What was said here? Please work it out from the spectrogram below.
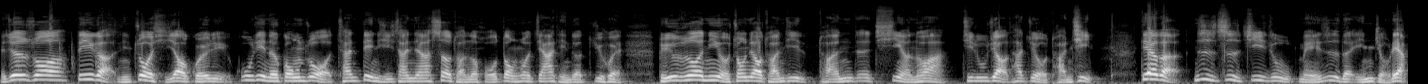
也就是说，第一个，你作息要规律，固定的工作，参定期参加社团的活动或家庭的聚会。比如说，你有宗教团体团的信仰的话，基督教它就有团契。第二个，日志记录每日的饮酒量。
